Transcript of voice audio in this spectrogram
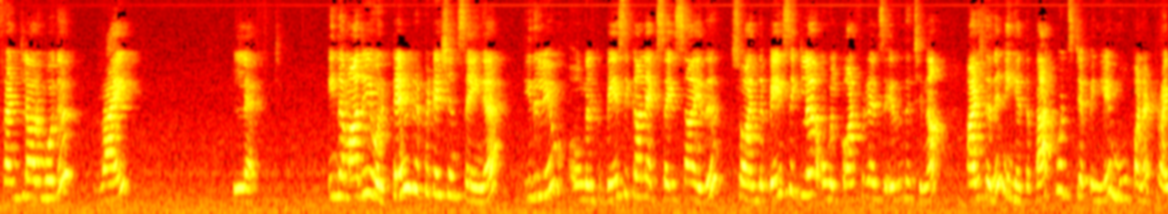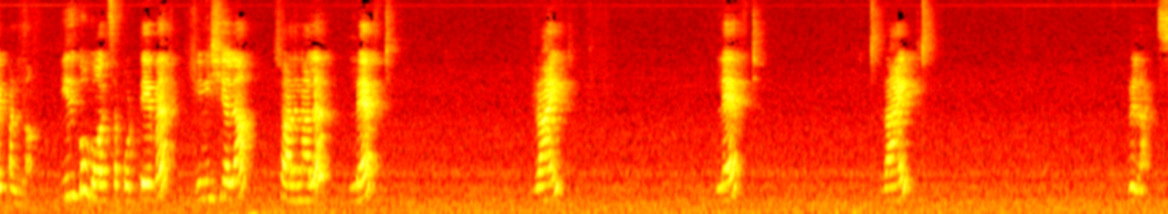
ஃப்ரண்ட்ல வரும்போது ரைட் லெஃப்ட் இந்த மாதிரி ஒரு டென் ரிப்பிட்டேஷன் செய்யுங்க. இதுலயும் உங்களுக்கு பேசிக்கான எக்ஸசைஸ் தான் இது. ஸோ அந்த பேசிக்ல உங்களுக்கு கான்ஃபிடன்ஸ் இருந்துச்சுன்னா அடுத்தது நீங்க இந்த பேக்வர்ட் ஸ்டெப்பிங்லேயே மூவ் பண்ண ட்ரை பண்ணலாம். இதுக்கும் வால் சப்போர்ட் தேவை இனிஷியலா ஸோ அதனால left right left right relax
